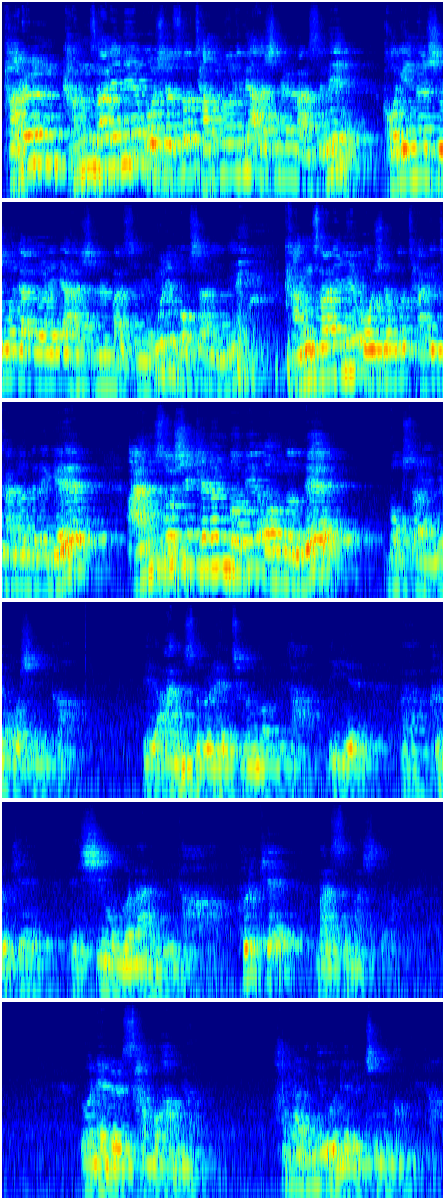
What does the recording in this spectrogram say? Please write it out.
다른 강사님이 오셔서 장로님이 하시는 말씀이 거기 있는 시무장로님이 하시는 말씀이 우리 목사님이 강사님이 오셔도 자기 자녀들에게 안수시키는 법이 없는데 목사님이 오시니까 이 안수를 해주는 겁니다. 이게 어, 그렇게 쉬운 건 아닙니다. 그렇게 말씀하시더라고요. 은혜를 사모하면 하나님이 은혜를 주는 겁니다.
